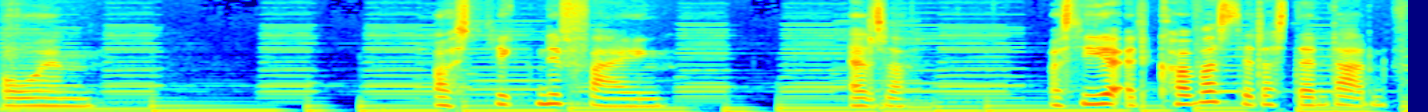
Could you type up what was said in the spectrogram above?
og, øhm, og signifying. Altså, og siger, at covers sætter standarden for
